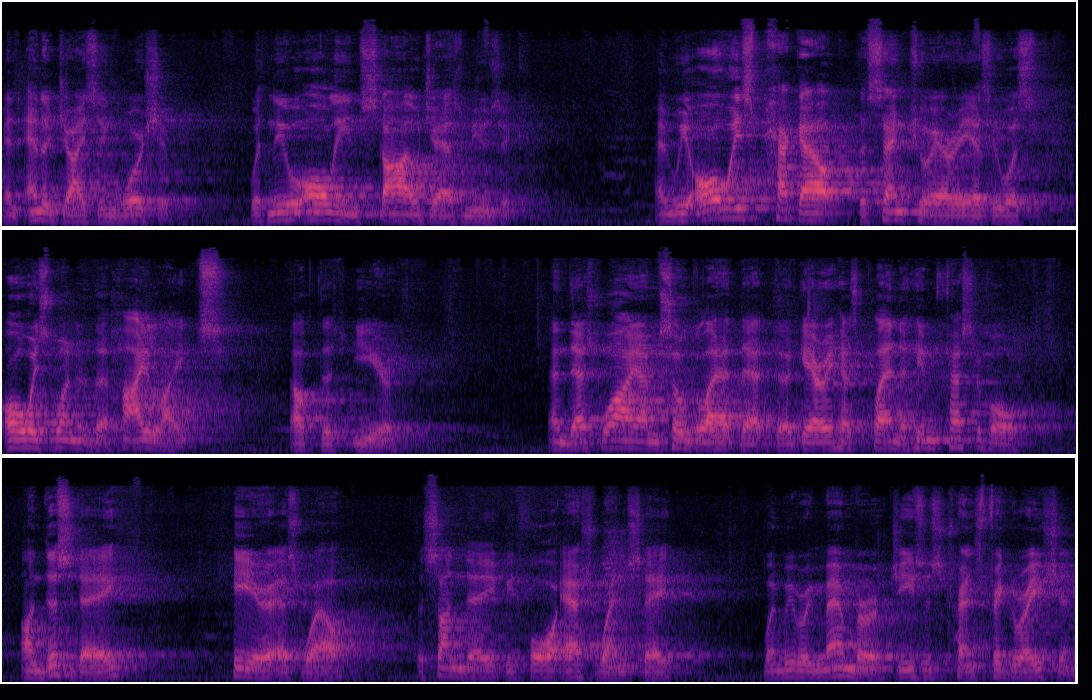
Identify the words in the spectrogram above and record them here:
and energizing worship with New Orleans style jazz music. And we always pack out the sanctuary as it was always one of the highlights of the year. And that's why I'm so glad that uh, Gary has planned a hymn festival on this day here as well. the Sunday before Ash Wednesday, when we remember Jesus' transfiguration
